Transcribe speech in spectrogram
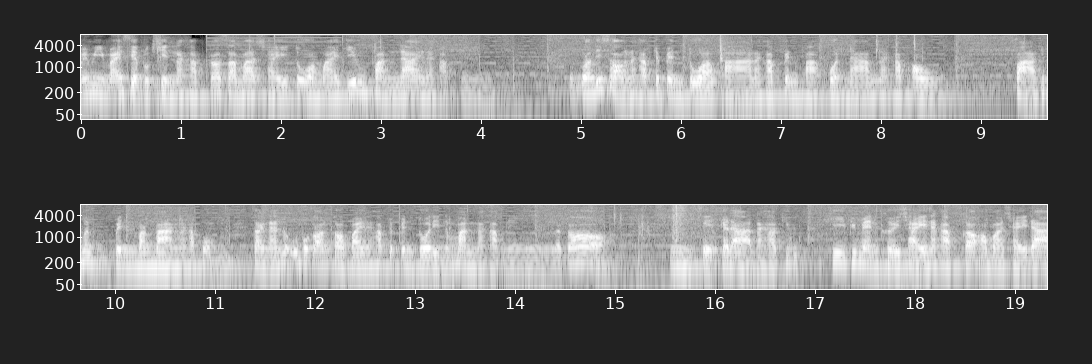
ไม่มีไม้เสียบลูกชิ้นนะครับก็สามารถใช้ตัวไม้จิ้มฟันได้นะครับอุปกรณ์ที่สองนะครับจะเป็นตัวฝานะครับเป็นฝาขวดน้ำนะครับ เอาฝาที่มันเป็นบางๆนะครับ ผมจากนั้นอุปกรณ์ต่อไปนะครับ จะเป็นตัวดินน้ำมันนะครับนี่แล้วก็นี่เศษกระดาษนะครับที่ที่พี่แมนเคยใช้นะครับ ก็เอามาใช้ได้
